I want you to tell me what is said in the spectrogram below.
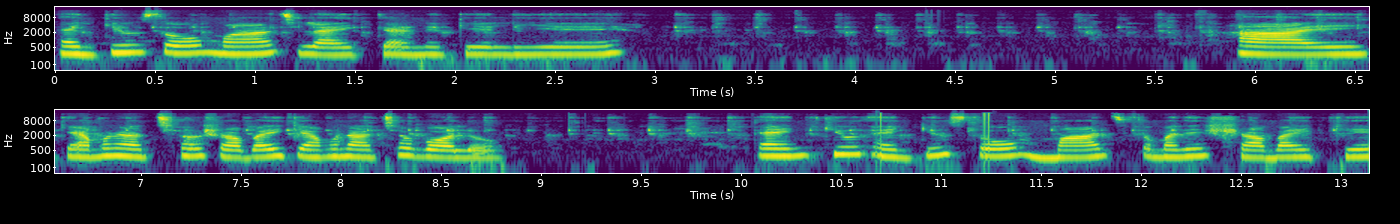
thank you so much like करने के लिए হাই কেমন আছো সবাই কেমন আছো বলো thank you thank you so much তোমাদের সবাইকে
